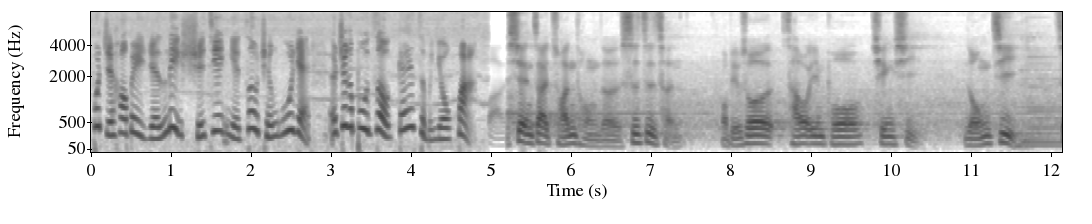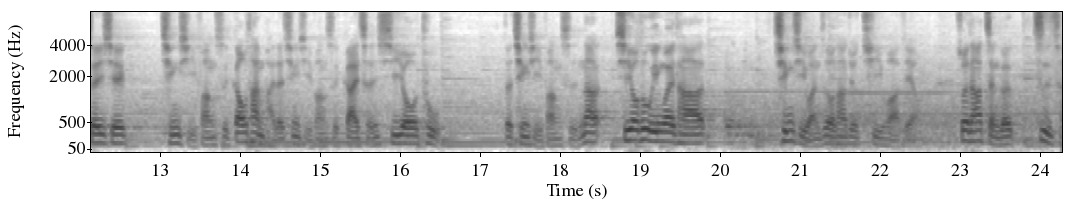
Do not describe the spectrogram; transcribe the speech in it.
不止耗费人力、时间，也造成污染。而这个步骤该怎么优化？现在传统的湿制层，哦，比如说超音波清洗、溶剂这一些清洗方式，高碳排的清洗方式，改成 CO2 的清洗方式。那 CO2 因为它清洗完之后，它就气化掉。所以它整个制成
